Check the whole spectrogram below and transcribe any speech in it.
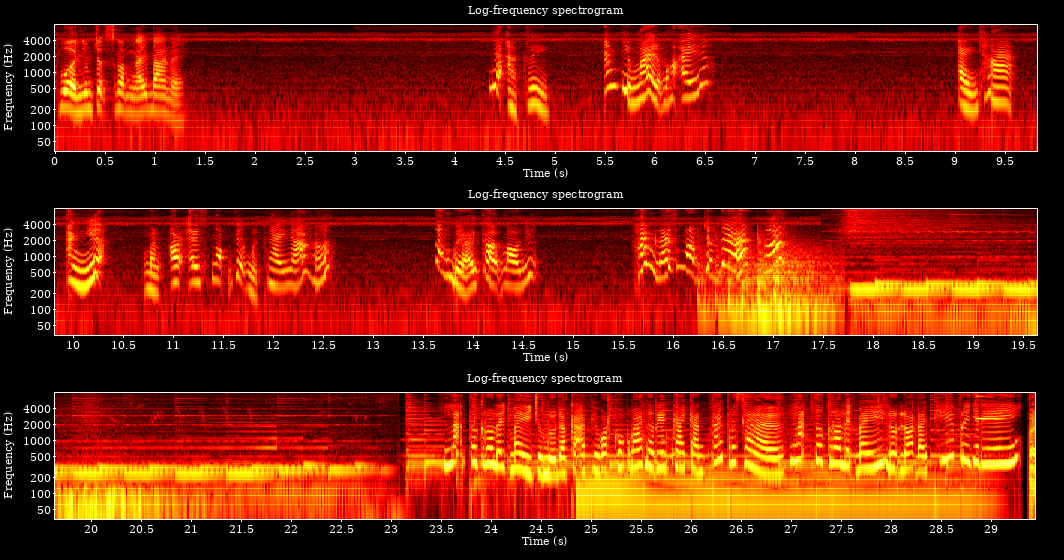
ធ្វើឲ្យខ្ញុំចិត្តស្ងប់ថ្ងៃបានហើយ យ៉ាអាគ្រីអញជាម៉ែរបស់ឯងណាឯងថាអញនេះមិនអត់ឯងស្ងប់ចិត្តមួយថ្ងៃណាហ៎ លស្ងប់ចិត្តទេហ៎ហ៎លាក់ទឹកក្រលេខ3ជំនួយដល់ការអភិវឌ្ឍខួរក្បាលនិងរាងកាយកាន់តែប្រសើរលាក់ទឹកក្រលេខ3លូតលាស់ដោយភាពរីករាយតែ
